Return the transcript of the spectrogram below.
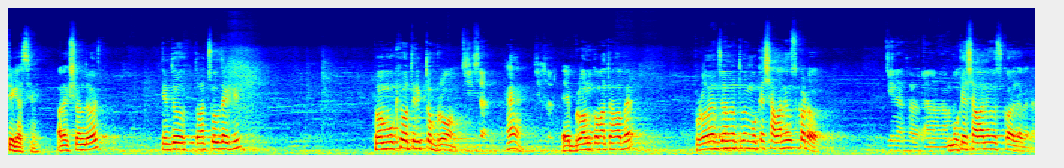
ঠিক আছে অনেক সুন্দর। কিন্তু তোমার চুল দেখি। তোমার মুখে অতিরিক্ত ব্রণ হ্যাঁ? এই ব্রণ কমাতে হবে। ব্রণের জন্য তুমি মুখে সাবান ইউজ করো? জি না স্যার মুখে সাবান ইউজ করা যাবে না।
